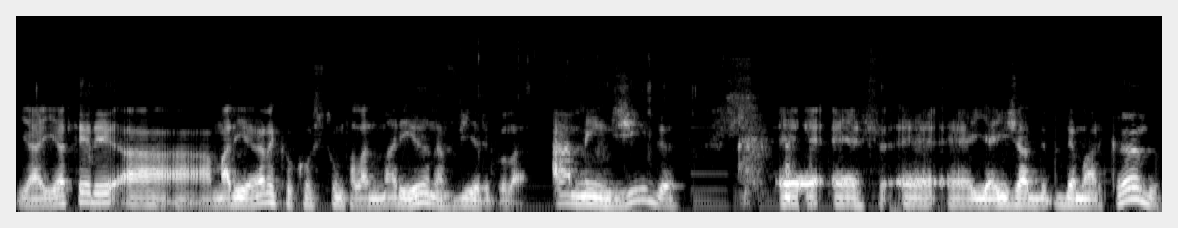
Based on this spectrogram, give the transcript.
E aí a, Tere, a, a Mariana, que eu costumo falar Mariana, vírgula, a mendiga, é, é, é, é, e aí já demarcando,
